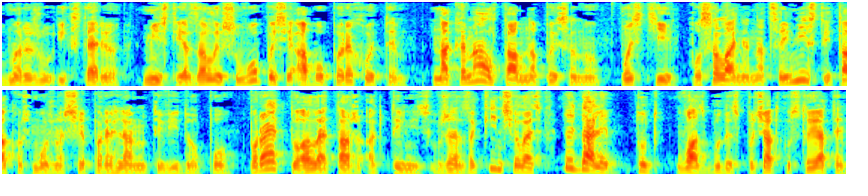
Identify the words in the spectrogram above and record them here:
в мережу Xtereo, міст я залишу в описі, або переходьте на канал, там написано в пості посилання на цей міст, і також можна ще переглянути відео по проекту, але та ж активність вже закінчилась. Ну і далі тут у вас буде спочатку стояти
